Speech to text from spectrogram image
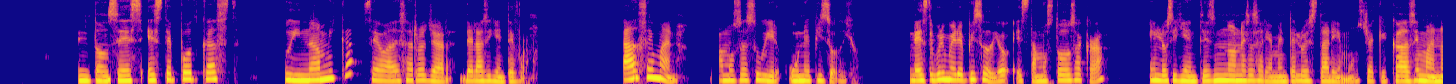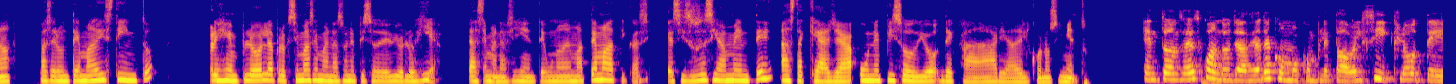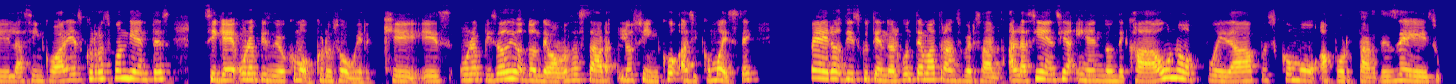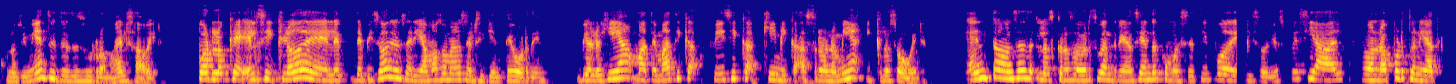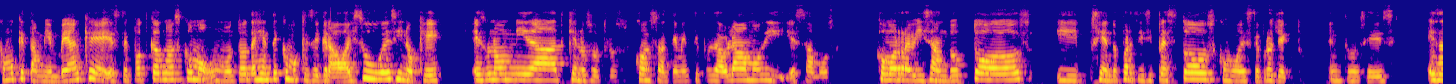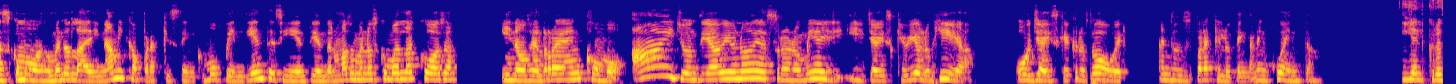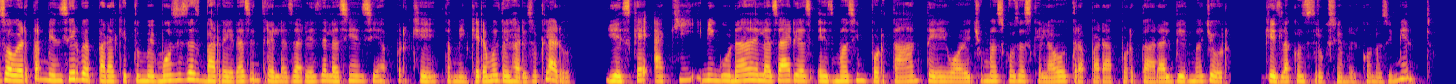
Entonces, este podcast, su dinámica se va a desarrollar de la siguiente forma. Cada semana vamos a subir un episodio. En este primer episodio estamos todos acá. En los siguientes no necesariamente lo estaremos, ya que cada semana va a ser un tema distinto por ejemplo, la próxima semana es un episodio de biología, la semana siguiente uno de matemáticas y así sucesivamente hasta que haya un episodio de cada área del conocimiento. Entonces, cuando ya se haya como completado el ciclo de las cinco áreas correspondientes, sigue un episodio como crossover, que es un episodio donde vamos a estar los cinco, así como este, pero discutiendo algún tema transversal a la ciencia y en donde cada uno pueda pues como aportar desde su conocimiento y desde su rama del saber. Por lo que el ciclo de, episodios sería más o menos el siguiente orden. Biología, matemática, física, química, astronomía y crossover. Entonces, los crossovers vendrían siendo como este tipo de episodio especial. Son la oportunidad como que también vean que este podcast no es como un montón de gente como que se graba y sube, sino que es una unidad que nosotros constantemente pues hablamos y estamos como revisando todos y siendo partícipes todos como de este proyecto. Entonces, esa es como más o menos la dinámica para que estén como pendientes y entiendan más o menos cómo es la cosa y no se enreden como, ay, yo un día vi uno de astronomía y, ya es que biología o ya es que crossover. Entonces, para que lo tengan en cuenta. Y el crossover también sirve para que tumbemos esas barreras entre las áreas de la ciencia, porque también queremos dejar eso claro. Y es que aquí ninguna de las áreas es más importante o ha hecho más cosas que la otra para aportar al bien mayor, que es la construcción del conocimiento.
